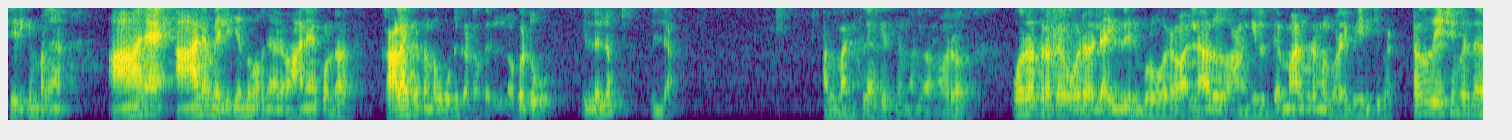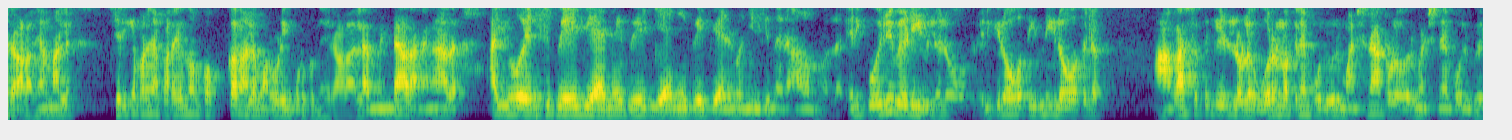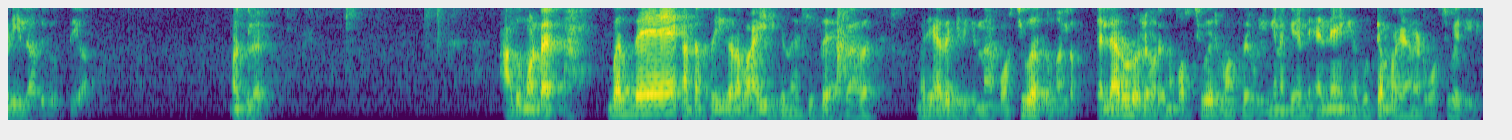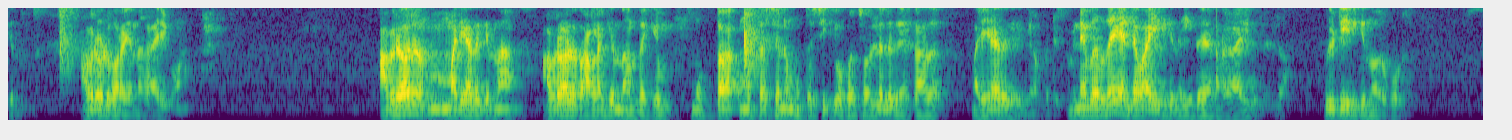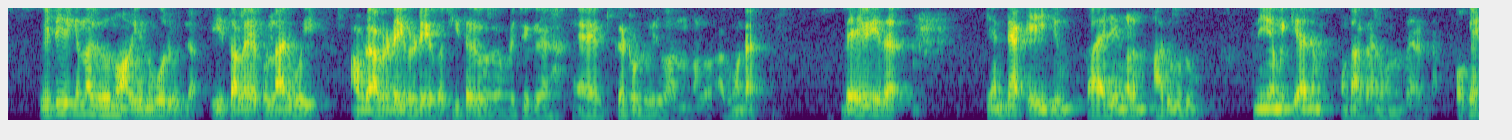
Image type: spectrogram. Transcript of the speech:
ശരിക്കും പറഞ്ഞാൽ ആന ആന മെലിഞ്ഞെന്ന് പറഞ്ഞാലും ആനയെ കൊണ്ട് കാളയെ കെട്ടുന്ന കൂട്ടി കെട്ടത്തില്ലല്ലോ. കെട്ടുപോകും ഇല്ലല്ലോ? ഇല്ല. അത് മനസ്സിലാക്കിയിരിക്കുന്നത് നല്ലതാണ്. ഓരോ ഓരോരുത്തരൊക്കെ ഓരോ ലൈവ് വരുമ്പോൾ ഓരോ അല്ലാതെ ആണെങ്കിലും തെമ്മാടിത്തരങ്ങൾ പറയുമ്പോൾ എനിക്ക് പെട്ടെന്ന് ദേഷ്യം വരുന്ന ഒരാളാണ്. ഞാൻ നല്ല ശരിക്കും പറഞ്ഞാൽ പറയുന്നവർക്കൊക്കെ നല്ല മറുപടിയും കൊടുക്കുന്ന ഒരാളാണ് അല്ല മിണ്ടാതെ അനങ്ങാതെ അയ്യോ എനിക്ക് പേടിയാനേ പേടിയാനേ പേടിയാനേ പറഞ്ഞിരിക്കുന്ന ഒരാളൊന്നുമല്ല. എനിക്ക് ഒരു പേടിയുമില്ല ലോകത്തിൽ. എനിക്ക് ലോകത്ത് ഇന്ന് ഈ ലോകത്തിൽ ആകാശത്തിന് കീഴിലുള്ള ഒരെണ്ണത്തിനെ പോലും ഒരു മനുഷ്യനായിട്ടുള്ള ഒരു മനുഷ്യനെ പോലും പേടിയില്ലാത്തൊരു വ്യക്തിയാണ്. മനസ്സിലായോ? അതുകൊണ്ട് വെറുതെ കണ്ട സ്ത്രീകളുടെ വായിരിക്കുന്ന ചീത്ത കേൾക്കാതെ മര്യാദയ്ക്ക് ഇരിക്കുന്ന കുറച്ച് പേർക്ക് നല്ലത്. എല്ലാവരോടും അല്ല പറയുന്നത്? കുറച്ച് പേര് മാത്രമേ ഉള്ളൂ. ഇങ്ങനെയൊക്കെ എന്നെ ഇങ്ങനെ കുറ്റം പറയാനായിട്ട് കുറച്ച് പേര് ഇരിക്കുന്നുണ്ട്. അവരോട് പറയുന്ന കാര്യമാണ്. അവരോട് മര്യാദയ്ക്കിരുന്ന അവരോട് തള്ളയ്ക്കും തന്തയ്ക്കും മുത്ത മുത്തശ്ശനും മുത്തശ്ശിക്കും ഒക്കെ ചൊല്ലൽ കേൾക്കാതെ മര്യാദ ഇരിക്കാൻ പറ്റും. പിന്നെ വെറുതെ എന്റെ വായിരിക്കുന്ന ചീത്ത കേൾക്കേണ്ട കാര്യമില്ലല്ലോ. വീട്ടിൽ ഇരിക്കുന്നവർക്കൂടെ വീട്ടിൽ ഇരിക്കുന്നവർ ഇതൊന്നും അറിയുന്ന പോലുമില്ല ഈ തള്ളയെ പിള്ളേർ പോയി അവിടെ അവരുടെ ഇവരുടെയൊക്കെ ചീത്ത വിളിച്ച് കേട്ടുകൊണ്ട് വരുവാന്നുള്ളത്. അതുകൊണ്ട് ദയവ് ചെയ്ത് എന്റെ ഏജും കാര്യങ്ങളും അതും ഇതും നിയമിക്കാനും ഉണ്ടാക്കാനും ഒന്നും വരണ്ട. ഓക്കെ?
